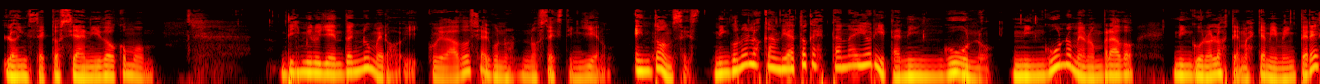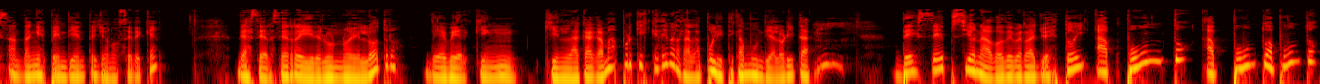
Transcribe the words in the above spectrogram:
los insectos se han ido como disminuyendo en número y cuidado si algunos no se extinguieron. Entonces, ninguno de los candidatos que están ahí ahorita, ninguno, ninguno me ha nombrado ninguno de los temas que a mí me interesan, tan pendientes yo no sé de qué, de hacerse reír el uno y el otro, de ver quién, quién la caga más, porque es que de verdad la política mundial ahorita, decepcionado, de verdad yo estoy a punto, a punto, a punto,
